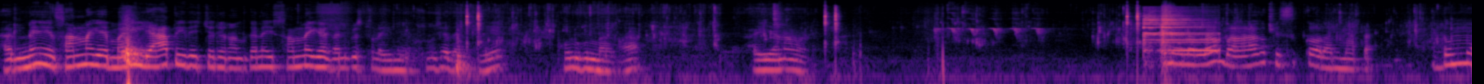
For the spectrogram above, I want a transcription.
అట్లనే సన్నగా మరీ లేత ఇది ఇచ్చారు నేను అందుకని అవి సన్నగా కనిపిస్తున్నాయి మీకు చూసేదానికి పొలుగుల్లాగా అవి నీళ్ళల్లో బాగా పిసుక్కోవాలన్నమాట. దుమ్ము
